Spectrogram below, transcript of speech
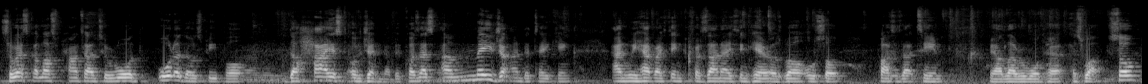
So we ask Allah subhanahu wa ta'ala to reward all of those people the highest of Jannah because that's a major undertaking. And we have, I think, Farzana, I think, here as well, also part of that team. May Allah reward her as well. So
